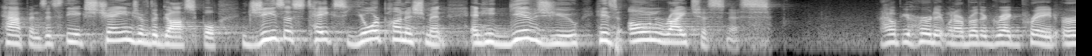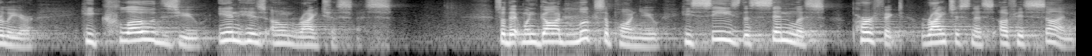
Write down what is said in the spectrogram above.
happens. It's the exchange of the gospel. Jesus takes your punishment and he gives you his own righteousness. I hope you heard it when our brother Greg prayed earlier. He clothes you in his own righteousness. So that when God looks upon you, he sees the sinless, perfect righteousness of his Son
